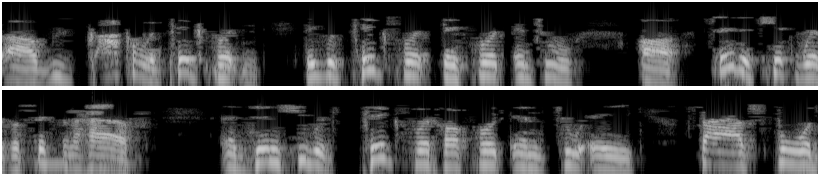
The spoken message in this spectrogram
uh, I call it pig footing. They would pig foot their foot into, uh, say the chick wears a six and a half, and then she would pig foot her foot into a size four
